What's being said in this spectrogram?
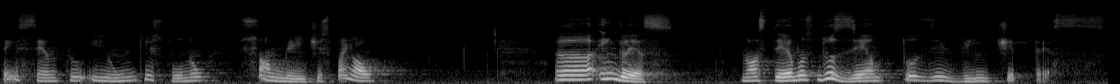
tem 101 que estudam somente espanhol. Uh, inglês, nós temos 223.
